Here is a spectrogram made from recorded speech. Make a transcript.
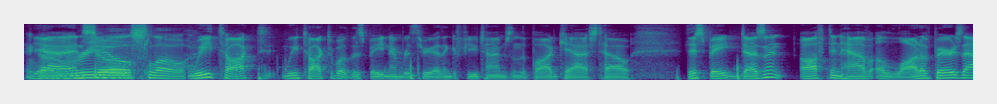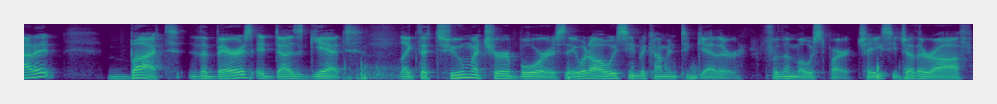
and Yeah, got and real so- slow. We talked we talked about this bait number three, I think a few times on the podcast, how this bait doesn't often have a lot of bears at it, but the bears it does get, like the two mature boars, they would always seem to come in together for the most part, chase each other off.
